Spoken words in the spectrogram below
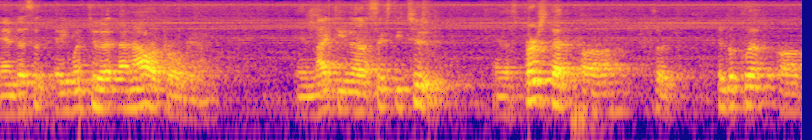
And this he went to an hour program in 1962. And his first step, uh, so here's a clip of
